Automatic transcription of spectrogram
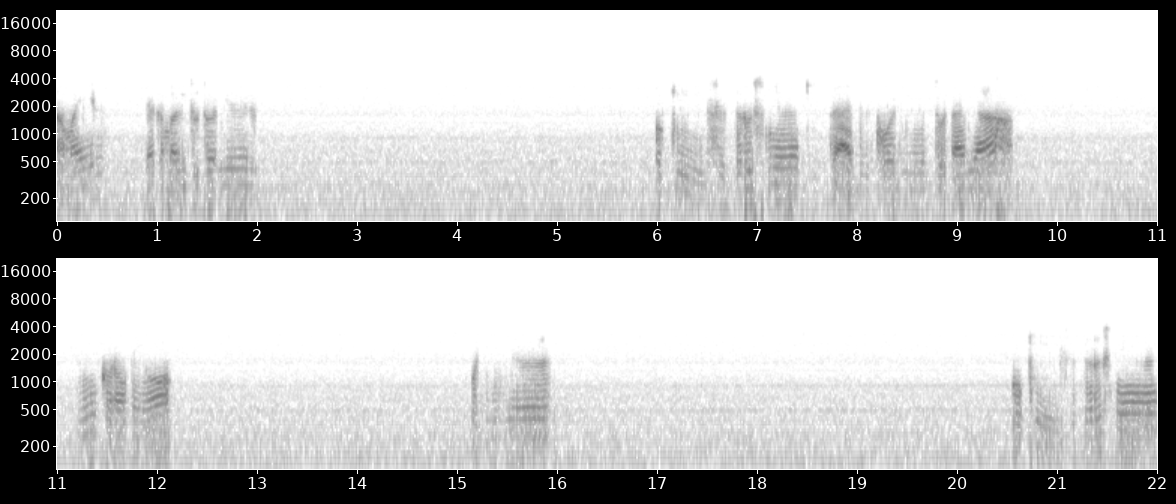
nak main dia akan bagi tutorial Okey, seterusnya kita ada coding untuk daya. Ni korang tengok. Coding dia. Okey, seterusnya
